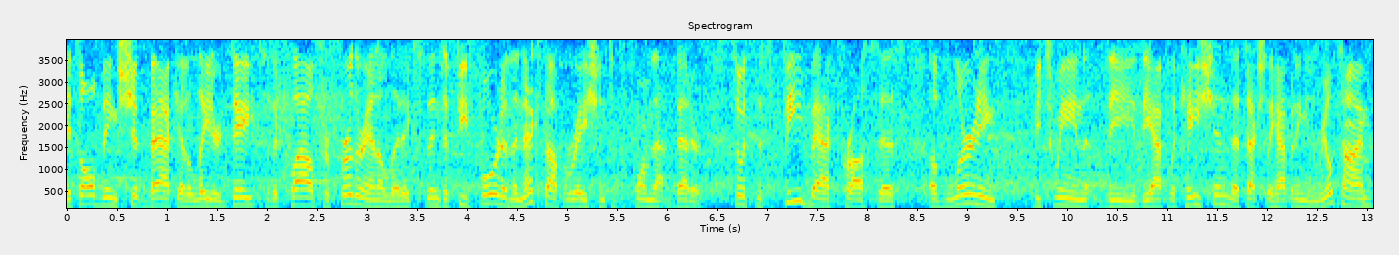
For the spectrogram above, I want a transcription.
it's all being shipped back at a later date to the cloud for further analytics, then to feed forward to the next operation to perform that better. So it's this feedback process of learning between the, the application that's actually happening in real time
